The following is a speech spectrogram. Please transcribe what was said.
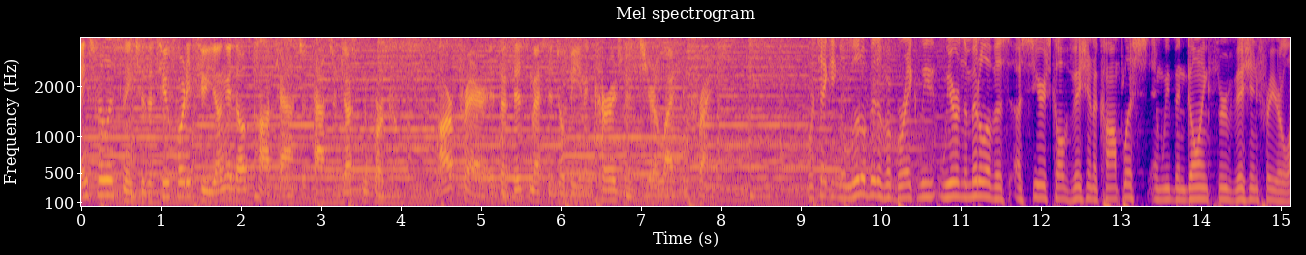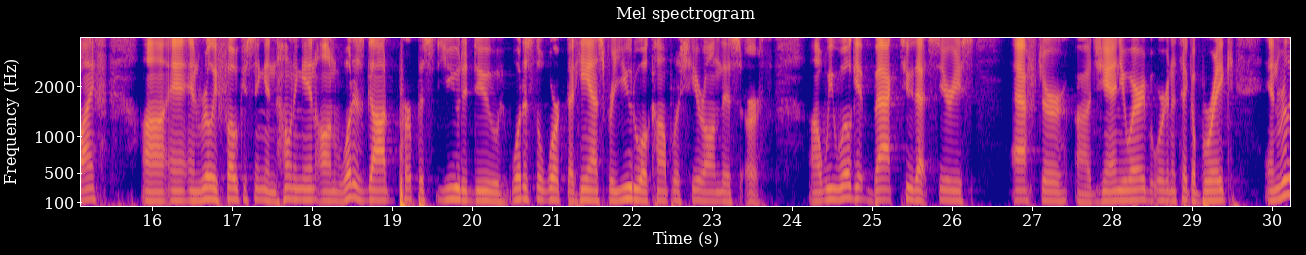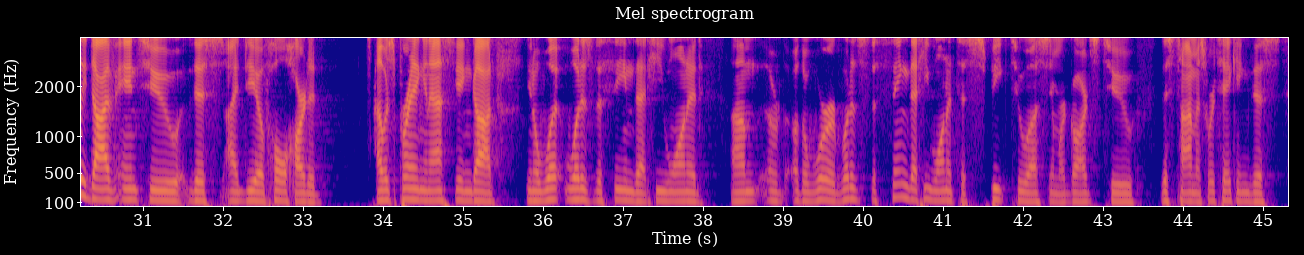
Thanks for listening to the 242 Young Adults Podcast with Pastor Justin Quirko. Our prayer is that this message will be an encouragement to your life in Christ. We're taking a little bit of a break. We, we are in the middle of a, a series called Vision Accomplished, and we've been going through Vision for Your Life uh, and, and really focusing and honing in on what has God purposed you to do? What is the work that He has for you to accomplish here on this earth? Uh, we will get back to that series after uh, January, but we're going to take a break and really dive into this idea of wholehearted. I was praying and asking God, you know, what, what is the theme that He wanted, um, or, or the word? What is the thing that He wanted to speak to us in regards to this time as we're taking this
